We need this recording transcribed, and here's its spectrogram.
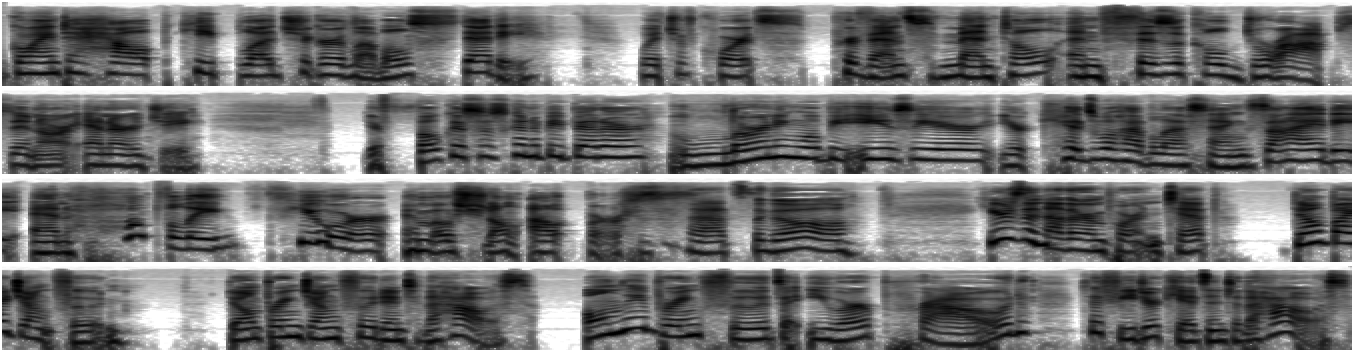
going to help keep blood sugar levels steady, which of course prevents mental and physical drops in our energy. Your focus is going to be better, learning will be easier, your kids will have less anxiety, and hopefully fewer emotional outbursts. That's the goal. Here's another important tip don't buy junk food. Don't bring junk food into the house. Only bring foods that you are proud to feed your kids into the house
